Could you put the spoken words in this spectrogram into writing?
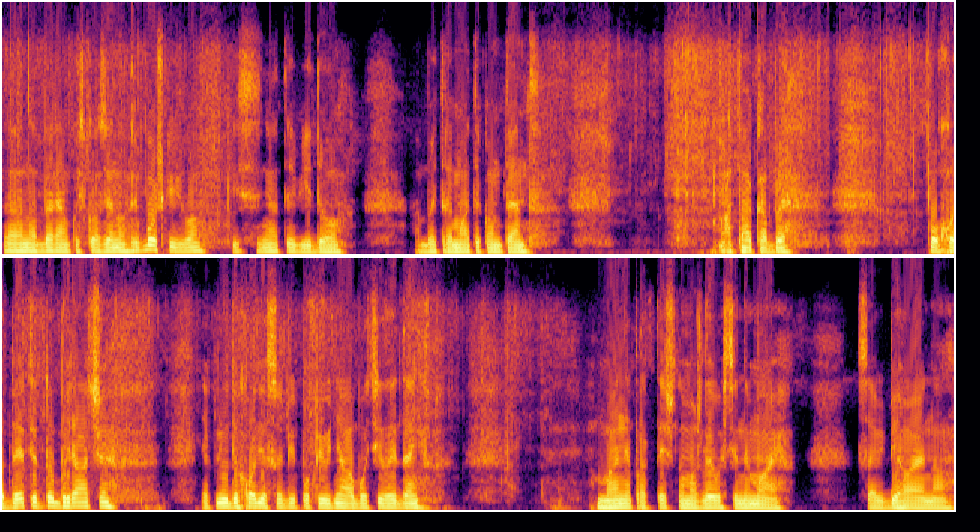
Наберемо якусь корзину грибочків і вам якесь зняти відео, аби тримати контент. А так, аби походити добряче, як люди ходять собі по півдня або цілий день. У мене практично можливості немає. Все відбігає на,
